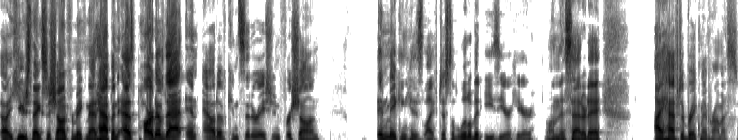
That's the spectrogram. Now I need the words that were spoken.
uh, huge thanks to Sean for making that happen. As part of that, and out of consideration for Sean, in making his life just a little bit easier here on this Saturday, I have to break my promise.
